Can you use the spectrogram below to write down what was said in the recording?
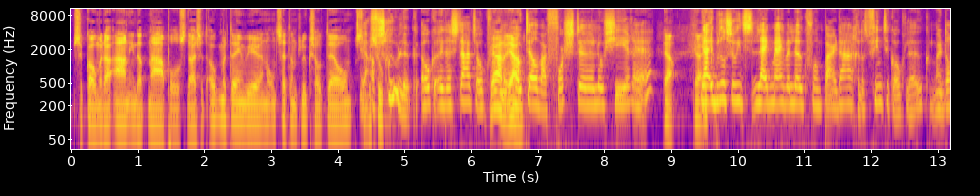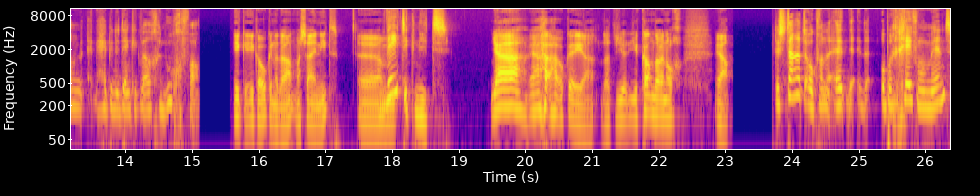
ze komen daar aan in dat Napels. Daar is het ook meteen weer een ontzettend luxe hotel. Ze Ja, bezoeken... afschuwelijk. Ook, eh, er staat ook van Ja, een ja. hotel waar vorsten logeren. Hè? Ja, ja, Ja, ik- ik bedoel, zoiets lijkt mij wel leuk voor een paar dagen. Dat vind ik ook leuk. Maar dan heb je er denk ik wel genoeg van. ik, ik ook inderdaad, maar zij niet. Ehm, Weet ik niet. Ja, ja oké, ja. Dat, je, je kan daar nog... Ja, Er staat ook van, eh, op een gegeven moment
